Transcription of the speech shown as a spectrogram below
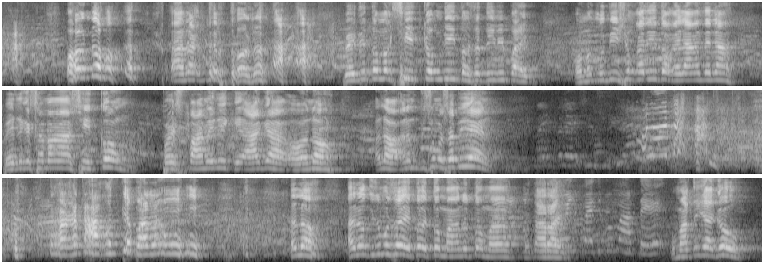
oh no! Character to, no? Pwede to mag-sitcom dito sa TV5. O mag-audition ka dito, kailangan din na. Pwede ka sa mga sitcom. First Family, kay Aga, o ano. Ano, anong gusto mo sabihin? Nakakatakot ka, parang... ano, anong gusto mo sabihin? Ito, ito, mga ano to, mga mataray. Pwede bumati? Pumati ka, go!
